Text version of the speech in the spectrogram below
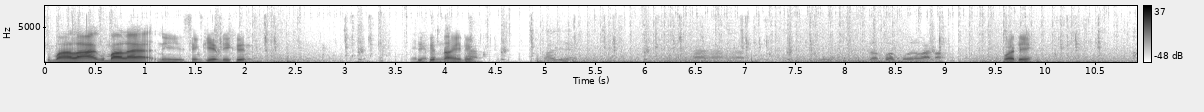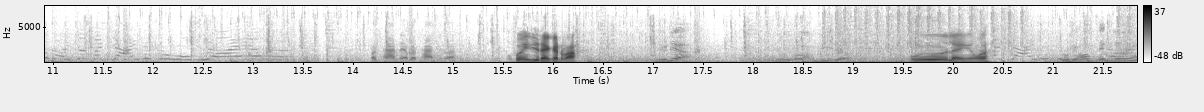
กูมาละกูมาแล้วนี่เสียงเกมดีขึ้น ดีขึ้นหน่อยหนึ่งบ้านที่ไหนอ่าอ่าอ่าเริ่มเปิดมือแล้วว่ะเนาะ ว่าเด ประธานเนี่ยประธานเห็นปะพวกเองอยู่ไหนกันวะอยู่เนี่ยอยู่ข้างหลังพี่เดี๋ยวโอ้ยแรงยังวะโอ้ในห้องเต็มเลย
